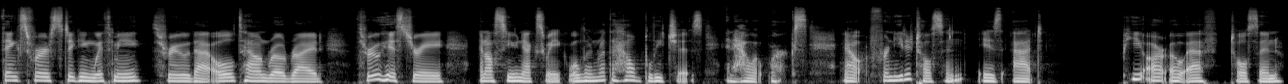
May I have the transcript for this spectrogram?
Thanks for sticking with me through that old town road ride through history. And I'll see you next week. We'll learn what the hell bleach is and how it works. Now, Franita Tolson is at P-R-O-F Tolson,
